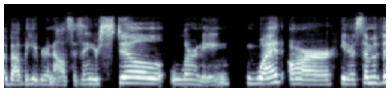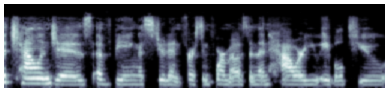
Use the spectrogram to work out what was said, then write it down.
about behavior analysis and you're still learning what are you know some of the challenges of being a student first and foremost and then how are you able to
